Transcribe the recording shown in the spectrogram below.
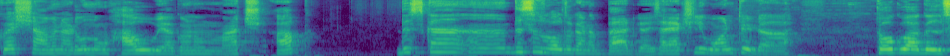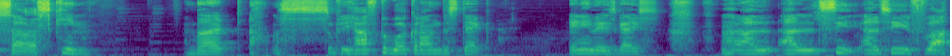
Quest Shaman, I don't know how we are gonna match up. This kind, uh, this is also kind of bad, guys. I actually wanted uh, Togwaggle's uh, scheme, but we have to work around this deck. Anyways, guys, I'll I'll see I'll see if uh,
